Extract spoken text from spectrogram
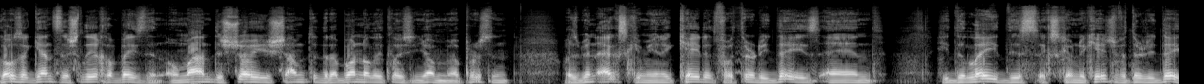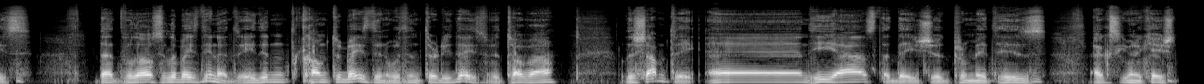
goes against the shliach of Beis Din. Oman deshoy sham to the yom. A person who has been excommunicated for thirty days, and he delayed this excommunication for thirty days. That he didn't come to Beis Din within thirty days. V'tova l'shamti, and he asked that they should permit his excommunication.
